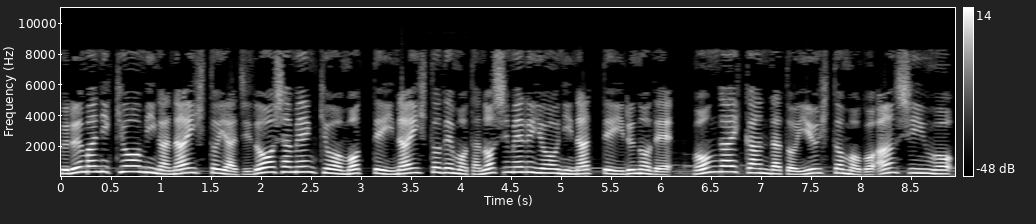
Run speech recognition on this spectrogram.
車に興味がない人や自動車免許を持っていない人でも楽しめるようになっているので、門外観だという人もご安心を。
